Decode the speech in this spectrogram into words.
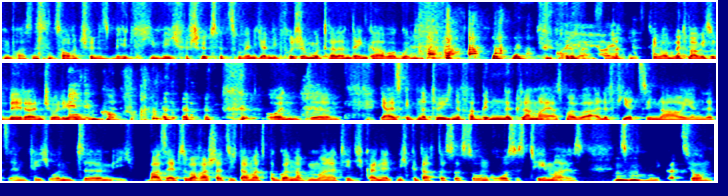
Das ist auch ein schönes Bild, wie Milch verschüttet, so wenn ich an die frische Mutter dann denke, aber gut. oi, oi, oi. Das Thema, manchmal habe ich so Bilder, Entschuldigung. Bild im Kopf. Und ähm, ja, es gibt natürlich eine verbindende Klammer erstmal über alle vier Szenarien letztendlich. Und ähm, ich war selbst überrascht, als ich damals begonnen habe mit meiner Tätigkeit, hätte nicht gedacht, dass das so ein großes Thema ist. Das mhm. ist Kommunikation.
